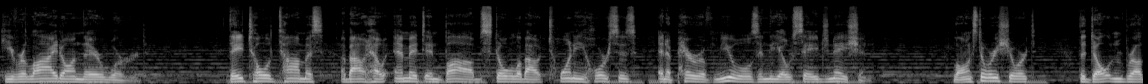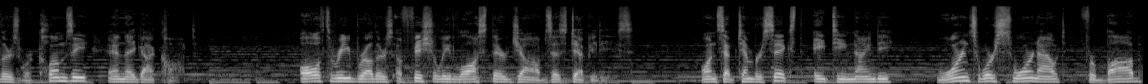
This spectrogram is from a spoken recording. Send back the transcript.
He relied on their word. They told Thomas about how Emmett and Bob stole about 20 horses and a pair of mules in the Osage Nation. Long story short, the Dalton brothers were clumsy and they got caught. All three brothers officially lost their jobs as deputies. On September 6, 1890, warrants were sworn out for Bob,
